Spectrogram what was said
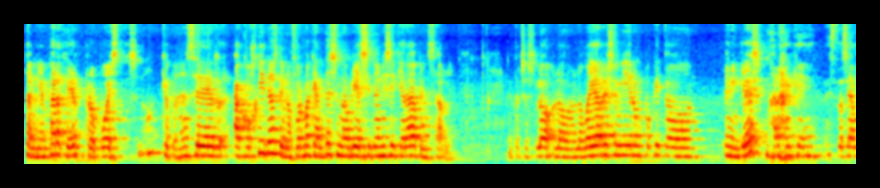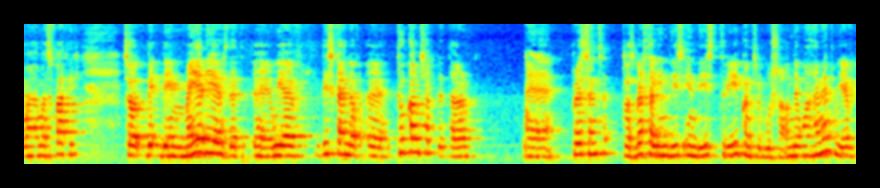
también para hacer propuestas, ¿no? que pueden ser acogidas de una forma que antes no habría sido ni siquiera pensable. Entonces, lo, lo, lo voy a resumir un poquito en inglés para que esto sea más fácil. So the, the my idea is that uh, we have this kind of uh, two concepts that are uh, present transversally in this in these three contributions. On the one hand, we have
